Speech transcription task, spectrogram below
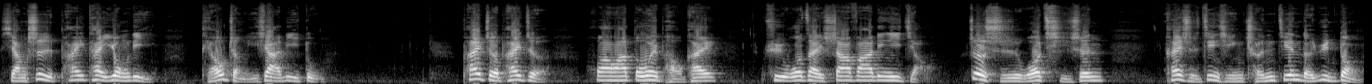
想是拍太用力，调整一下力度。拍着拍着，花花都会跑开，去窝在沙发另一角。这时我起身，开始进行晨间的运动，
